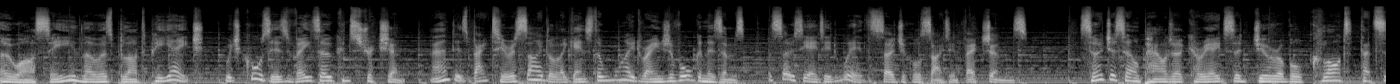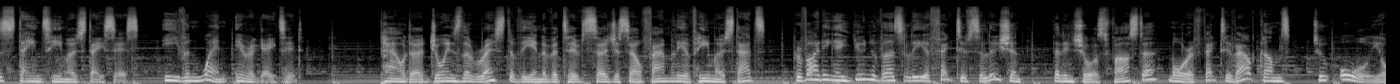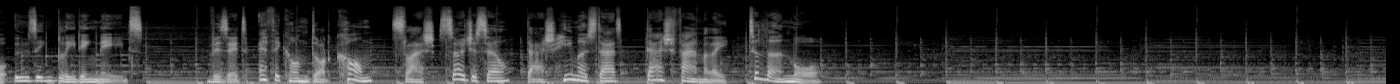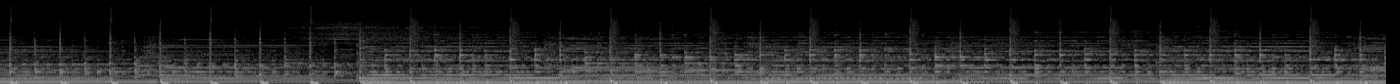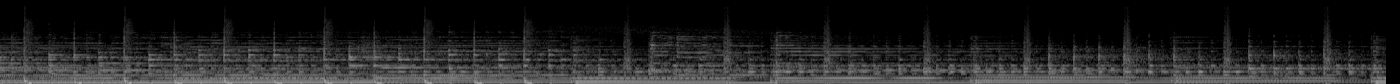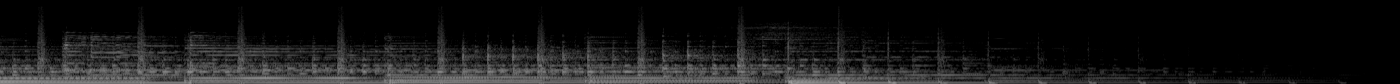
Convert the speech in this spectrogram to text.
ORC lowers blood pH, which causes vasoconstriction and is bactericidal against a wide range of organisms associated with surgical site infections. Surgicel powder creates a durable clot that sustains hemostasis, even when irrigated. Powder joins the rest of the innovative Surgicel family of hemostats providing a universally effective solution that ensures faster, more effective outcomes to all your oozing bleeding needs. Visit ethicon.com slash surgicel-hemostat-family to learn more.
